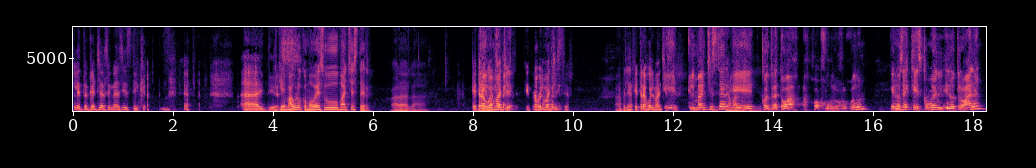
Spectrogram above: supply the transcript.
Le toca echarse una siestica. Ay, Dios. ¿Y qué, Mauro? ¿Cómo ve su Manchester? Para la... ¿Qué trajo el Manchester? ¿Qué trajo el Manchester? ¿Van a pelear? ¿Qué trajo el Manchester? Eh, el Manchester eh, contrató a, a que no sé, que es como el, el otro Alan,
